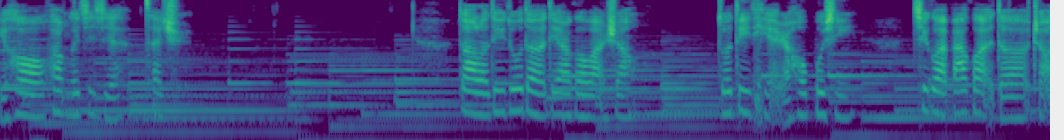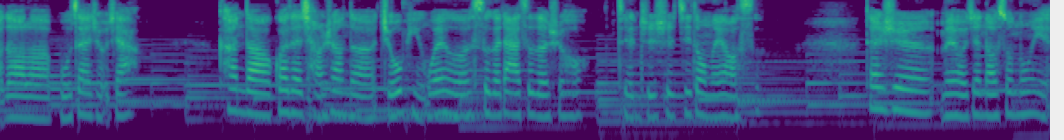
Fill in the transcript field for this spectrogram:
以后换个季节再去。到了帝都的第二个晚上，坐地铁然后步行，七拐八拐的找到了不在酒家。看到挂在墙上的“九品巍峨”四个大字的时候，简直是激动的要死。但是没有见到宋冬野，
